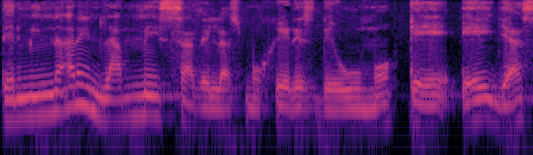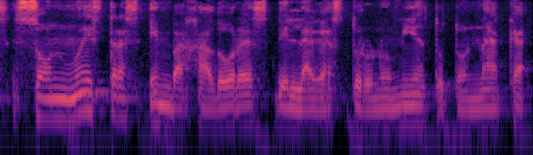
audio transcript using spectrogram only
terminar en la mesa de las mujeres de humo, que ellas son nuestras embajadoras de la gastronomía totonaca.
